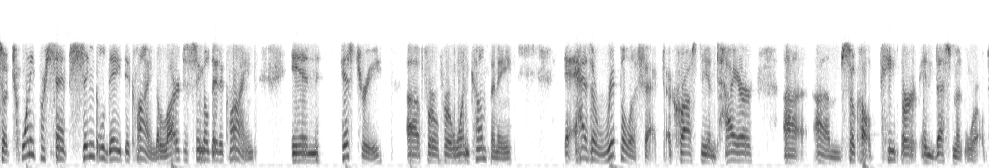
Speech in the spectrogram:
So 20% single day decline, the largest single day decline in history uh, for for one company, it has a ripple effect across the entire uh, um, so-called paper investment world.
